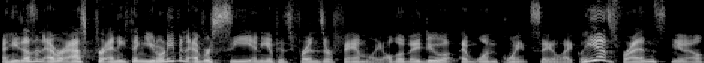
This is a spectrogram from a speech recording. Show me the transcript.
And he doesn't ever ask for anything. You don't even ever see any of his friends or family, although they do at one point say, like, he has friends, you know.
